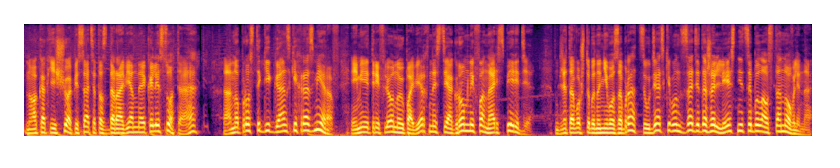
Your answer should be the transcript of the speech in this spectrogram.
Ну а как еще описать это здоровенное колесо-то, а? Оно просто гигантских размеров, имеет рифленую поверхность и огромный фонарь спереди. Для того, чтобы на него забраться, у дядьки вон сзади даже лестница была установлена.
